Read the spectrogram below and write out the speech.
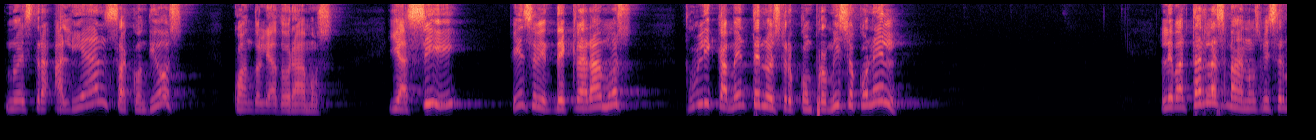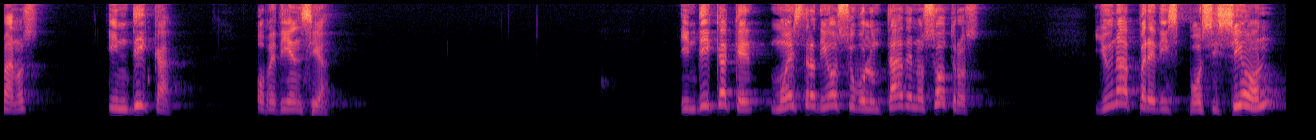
nuestra alianza con Dios cuando le adoramos. Y así, fíjense bien, declaramos públicamente nuestro compromiso con Él. Levantar las manos, mis hermanos, indica obediencia. Indica que muestra Dios su voluntad de nosotros y una predisposición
